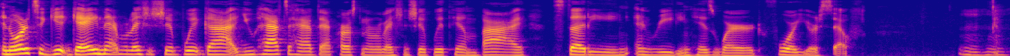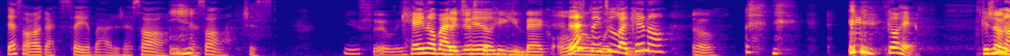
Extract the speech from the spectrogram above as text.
in order to get gain that relationship with God, you have to have that personal relationship with Him by studying and reading His Word for yourself. Mhm. That's all I got to say about it. That's all. That's all. Just You silly. can't nobody But tell you. piggyback on And that's the thing too. Like, you- can't no. Oh, Go ahead. Because No, you know,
